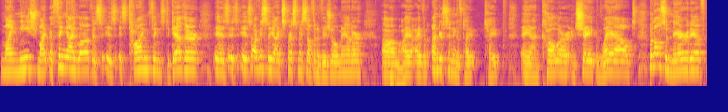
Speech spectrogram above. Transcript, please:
my niche, my the thing I love is is is tying things together. Is is, is obviously I express myself in a visual manner. Um, I, I have an understanding of type, type and color and shape and layout, but also narrative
